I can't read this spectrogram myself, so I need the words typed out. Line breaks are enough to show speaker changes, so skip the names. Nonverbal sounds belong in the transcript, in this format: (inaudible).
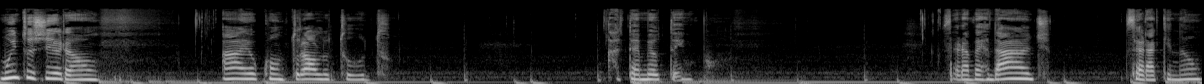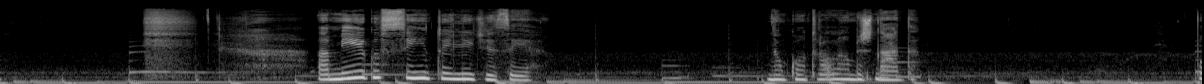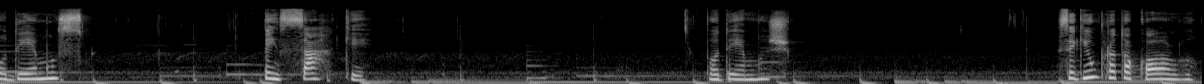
Muitos dirão: Ah, eu controlo tudo, até meu tempo. Será verdade? Será que não? Amigo, sinto em lhe dizer: não controlamos nada. Podemos pensar que podemos seguir um protocolo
